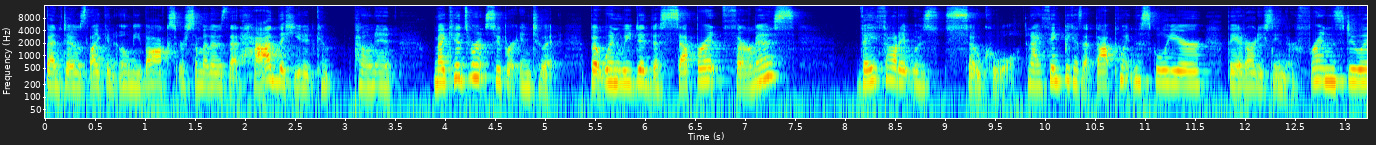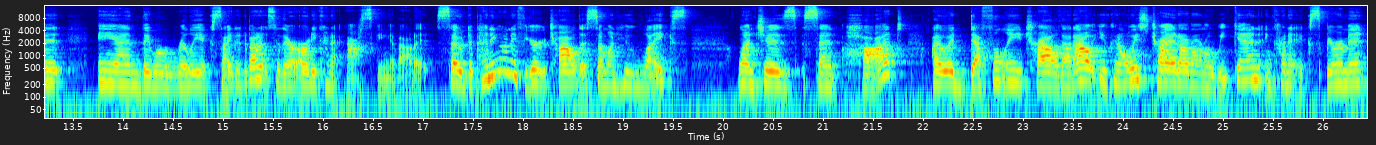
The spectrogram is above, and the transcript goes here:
bentos like an OmieBox or some of those that had the heated component, my kids weren't super into it. But when we did the separate thermos, they thought it was so cool. And I think because at that point in the school year, they had already seen their friends do it and they were really excited about it. So they're already kind of asking about it. So, depending on if your child is someone who likes lunches sent hot, I would definitely trial that out. You can always try it out on a weekend and kind of experiment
